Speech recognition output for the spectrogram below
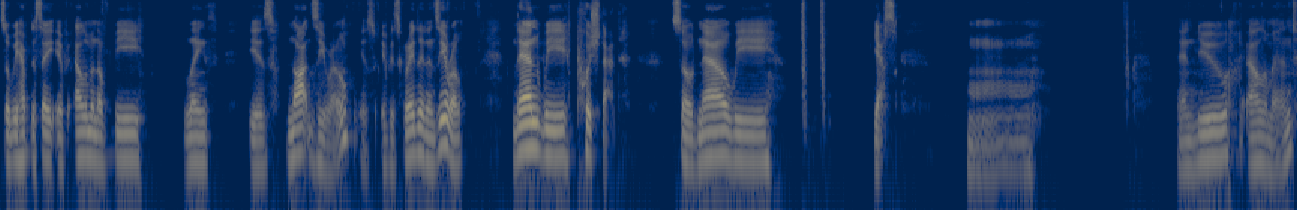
So we have to say if element of B length is not zero, is if it's greater than zero, then we push that. So now we Yes. Hmm. And new element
